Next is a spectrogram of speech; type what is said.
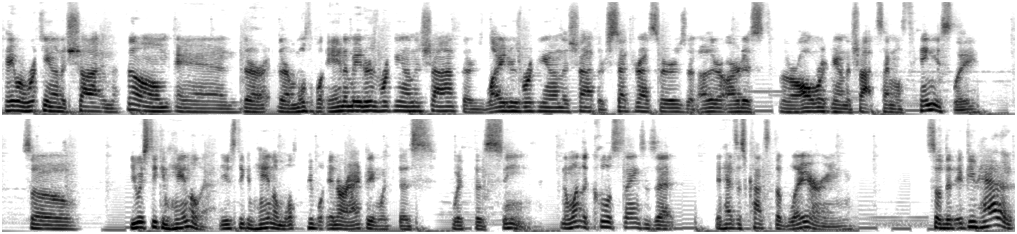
hey, we're working on a shot in the film, and there there are multiple animators working on the shot. There's lighters working on the shot. There's set dressers and other artists that are all working on the shot simultaneously. So USD can handle that. USD can handle multiple people interacting with this with this scene. And one of the coolest things is that it has this concept of layering, so that if you had a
